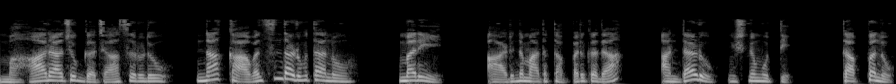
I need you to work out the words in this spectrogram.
మహారాజు గజాసురుడు నాకు కావలసింది అడుగుతాను. మరి ఆడిన మాట తప్పదు కదా అంటాడు విష్ణుమూర్తి. తప్పను.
